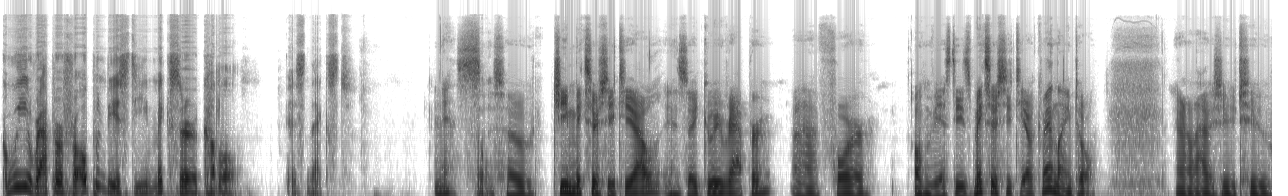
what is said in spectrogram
GUI wrapper for OpenBSD Mixerctl is next. Yes. So, so gmixerctl is a GUI wrapper uh, for OpenBSD's Mixerctl command line tool and allows you to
